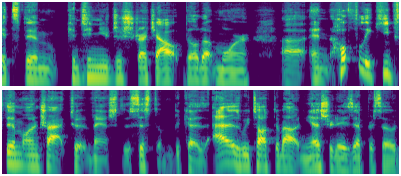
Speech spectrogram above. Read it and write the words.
gets them continue to stretch out, build up more, uh, and hopefully keeps them on track to advance the system. Because as we talked about in yesterday's episode,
